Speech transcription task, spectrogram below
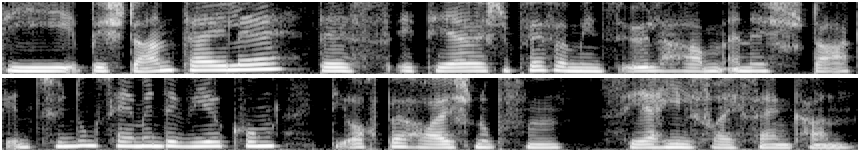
Die Bestandteile des ätherischen Pfefferminzöl haben eine stark entzündungshemmende Wirkung, die auch bei Heuschnupfen sehr hilfreich sein kann.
